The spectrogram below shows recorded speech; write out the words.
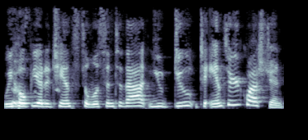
We hope you had a chance to listen to that. You do to answer your question.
